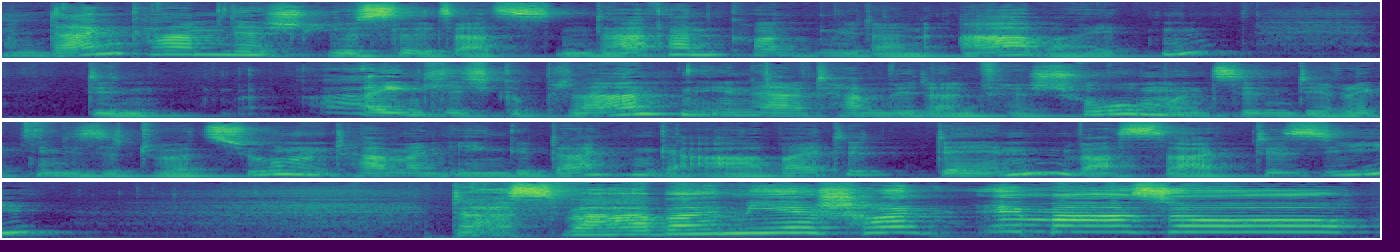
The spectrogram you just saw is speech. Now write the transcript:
Und dann kam der Schlüsselsatz und daran konnten wir dann arbeiten. Den eigentlich geplanten Inhalt haben wir dann verschoben und sind direkt in die Situation und haben an ihren Gedanken gearbeitet. Denn, was sagte sie? Das war bei mir schon immer so.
